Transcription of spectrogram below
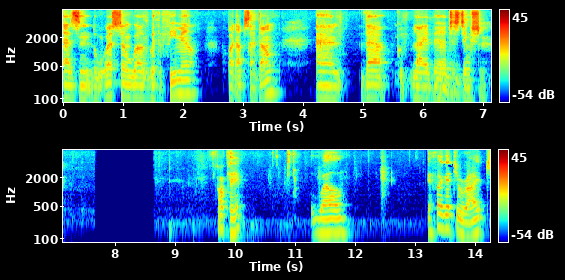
as in the Western world with a female, but upside down. And there would lie the distinction. Okay. Well, if I get you right,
